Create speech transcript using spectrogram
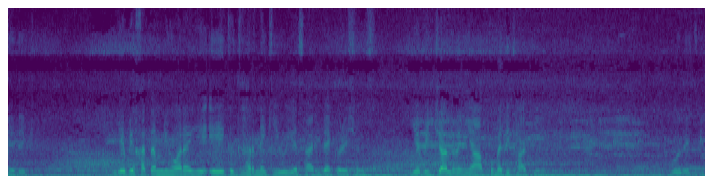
ये देखिए। ये भी ख़त्म नहीं हो रहा, ये एक घर ने की हुई है सारी डेकोरेशन ये भी चल रही हैं, आपको मैं दिखाती हूँ। वो देखिए।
